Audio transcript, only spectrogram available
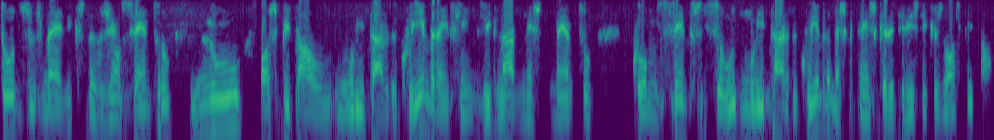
todos os médicos da região centro no Hospital Militar de Coimbra, enfim, designado neste momento como Centro de Saúde Militar de Coimbra, mas que tem as características do hospital.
